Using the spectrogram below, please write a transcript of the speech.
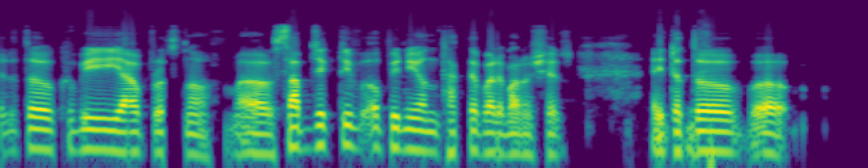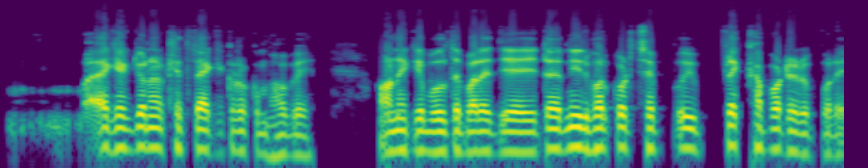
এটা তো খুবই ইয়া প্রশ্ন। সাবজেক্টিভ ওপিনিয়ন থাকতে পারে মানুষের। এটা তো এক একজনের ক্ষেত্রে এক এক রকম হবে। অনেকে বলতে পারে যে এটা নির্ভর করছে ওই প্রেক্ষাপটের উপরে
